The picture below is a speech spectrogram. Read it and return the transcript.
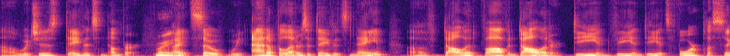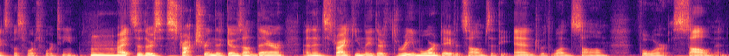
uh, which is David's number. Right. right. So we add up the letters of David's name of Dalet, Vav, and Dalet, or D and V and D. It's four plus six plus four is 14. Mm. Right. So there's structuring that goes on there. And then strikingly, there are three more David Psalms at the end with one Psalm for Solomon.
